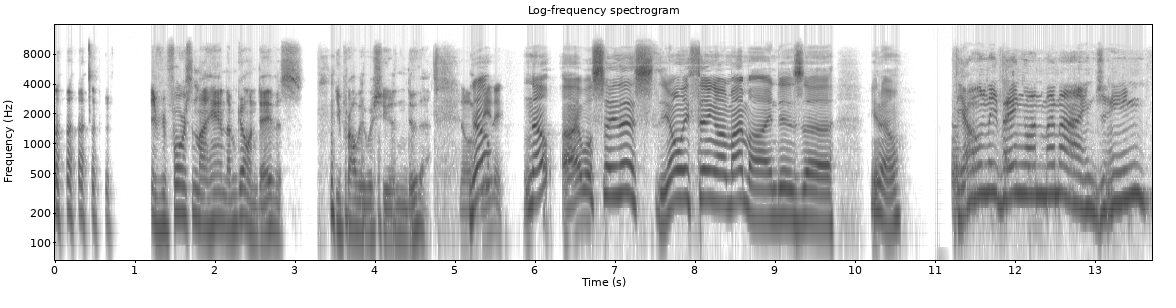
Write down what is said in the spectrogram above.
If you're forcing my hand, I'm going Davis. You probably wish you didn't do that. no, No. No, I will say this. The only thing on my mind is, uh, you know, The only thing on my mind, Gene,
